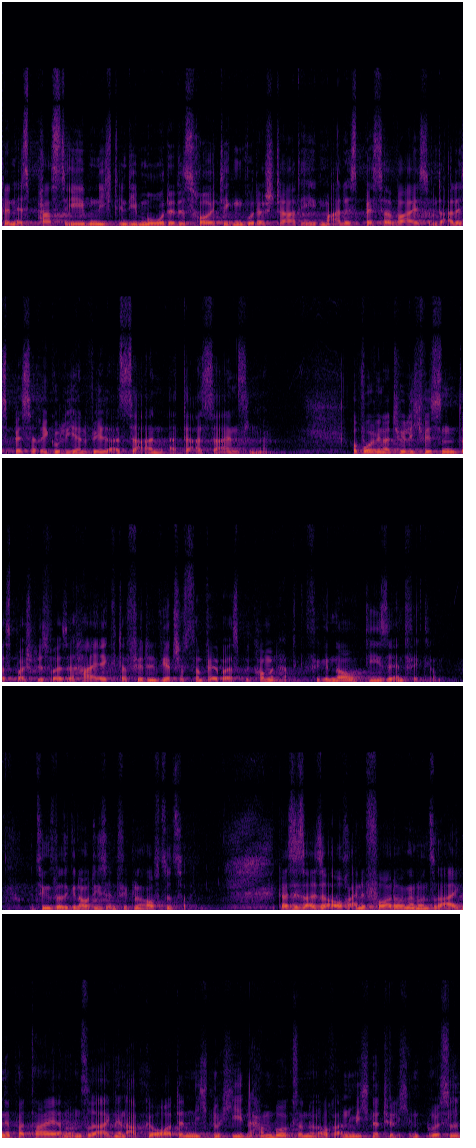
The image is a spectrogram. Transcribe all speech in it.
denn es passt eben nicht in die Mode des heutigen, wo der Staat eben alles besser weiß und alles besser regulieren will als der, als der Einzelne. Obwohl wir natürlich wissen, dass beispielsweise Hayek dafür den Wirtschaftsnobelpreis bekommen hat, für genau diese Entwicklung, beziehungsweise genau diese Entwicklung aufzuzeigen. Das ist also auch eine Forderung an unsere eigene Partei, an unsere eigenen Abgeordneten, nicht nur hier in Hamburg, sondern auch an mich natürlich in Brüssel,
